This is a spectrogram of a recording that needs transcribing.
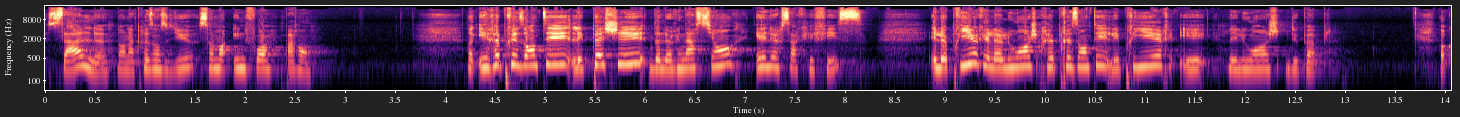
salle, dans la présence de Dieu, seulement une fois par an. Donc ils représentaient les péchés de leur nation et leurs sacrifices. Et leurs prières et leurs louanges représentaient les prières et les louanges du peuple. Donc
